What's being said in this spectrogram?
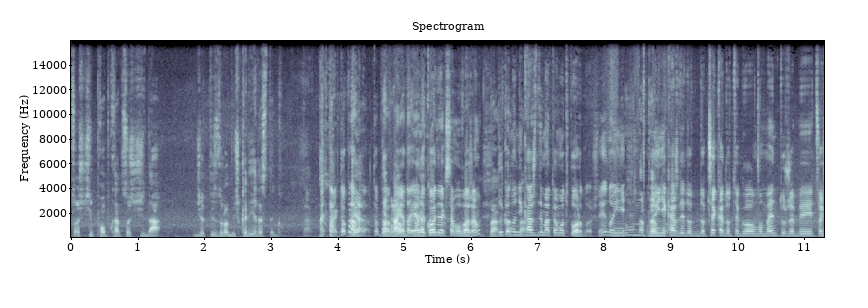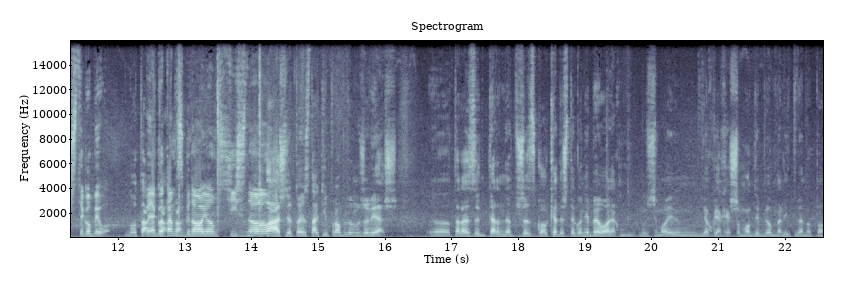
coś ci popcha, coś ci da, gdzie ty zrobisz karierę z tego. Tak, tak, to prawda, to To prawda. prawda, ja, ja nie? dokładnie tak samo uważam, Tak, tylko tak, no nie tak. każdy ma tą odporność, nie? No i, nie, No, no i nie każdy do, doczeka do tego momentu, żeby coś z tego było. No tak, Bo jak go tak, tam tak, zgnoją, Tak. ścisną, No właśnie, to jest taki problem, że wiesz, e, teraz internet, wszystko, kiedyś tego nie było, jak w moim wieku, jak jeszcze młody byłem na Litwie, no to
